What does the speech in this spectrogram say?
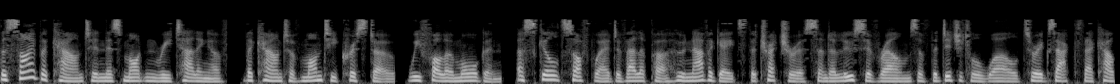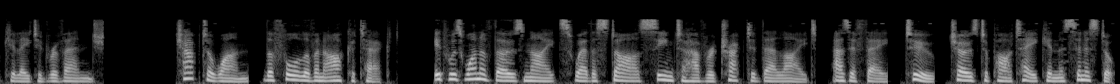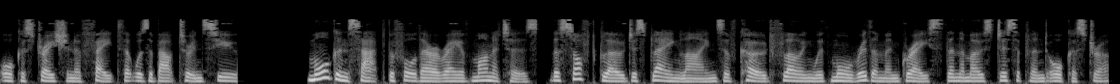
The cyber count in this modern retelling of The Count of Monte Cristo, we follow Morgan, a skilled software developer who navigates the treacherous and elusive realms of the digital world to exact their calculated revenge. Chapter 1 The Fall of an Architect. It was one of those nights where the stars seemed to have retracted their light, as if they, too, chose to partake in the sinister orchestration of fate that was about to ensue. Morgan sat before their array of monitors, the soft glow displaying lines of code flowing with more rhythm and grace than the most disciplined orchestra.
